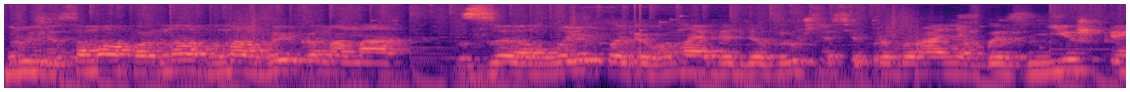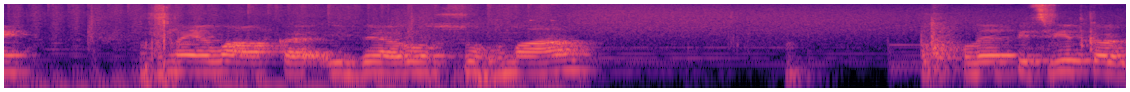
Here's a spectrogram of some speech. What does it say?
Друзі, сама парна вона виконана з липи, вона йде для зручності прибирання без ніжки. В неї лавка йде розсувна. led підсвітка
